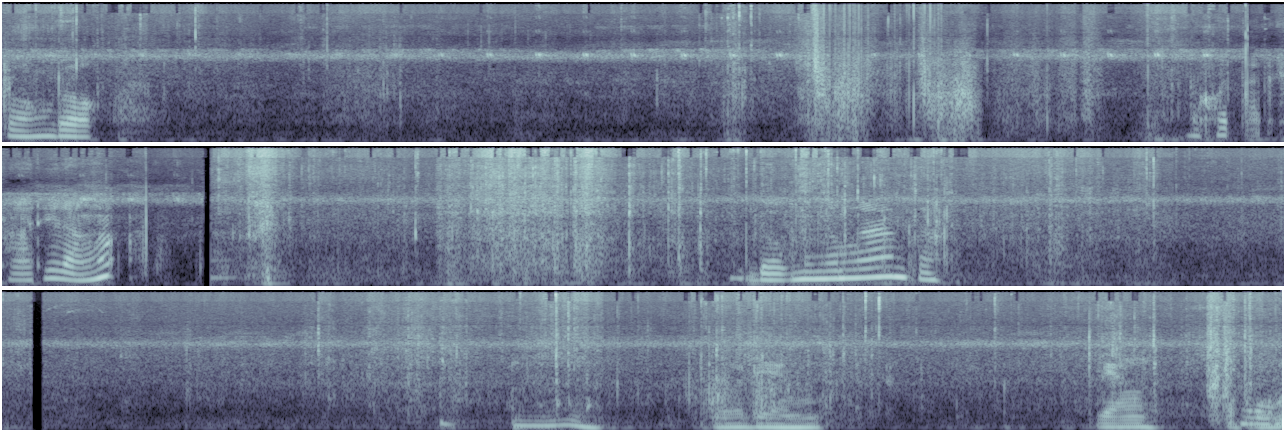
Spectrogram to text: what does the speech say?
สองดอกแล้วค่อยตัดขาที่หลังเนาะดอกหนึงงามๆจ้ะ ตัวแดง แดงครับผม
